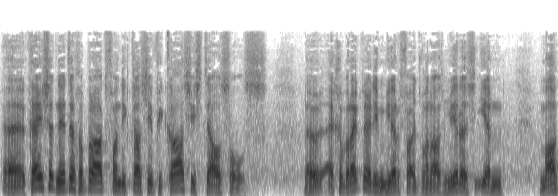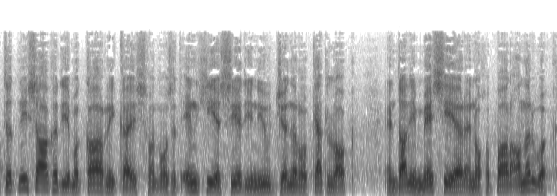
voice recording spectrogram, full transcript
Uh, Kees het net gepraat van die klassifikasiestelsels. Nou, ek gebruik nou die meervoud want daar's meer as een maak dit nie saak dat jy mekaar nie keus want ons het NGC die New General Catalog en dan die Messier en nog 'n paar ander ook.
